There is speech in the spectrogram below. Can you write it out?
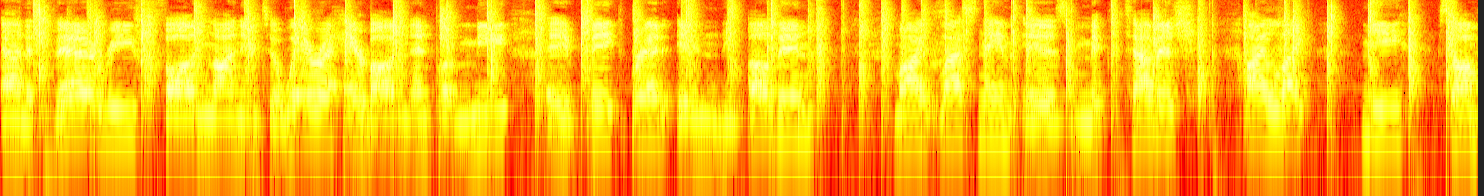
And it's very fun. I need to wear a hair bun and put me a baked bread in the oven. My last name is McTavish. I like me some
